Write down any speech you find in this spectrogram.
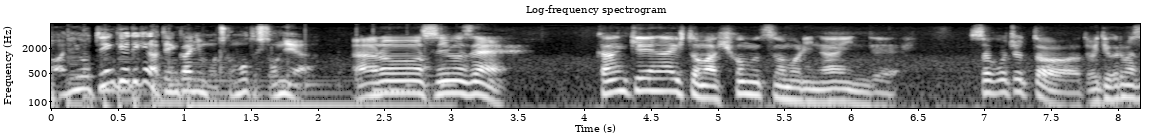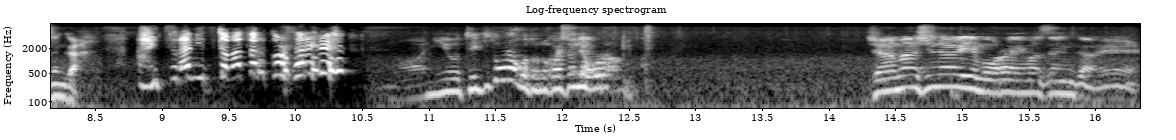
何を典型的な展開に持ち込もうとしとんねやあのー、すいません。関係ない人巻き込むつもりないんで、そこちょっとどいてくれませんか？あいつらに捕まったら殺される何を適当なこと抜かしとんねやこら邪魔しないでもらえませんかね。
